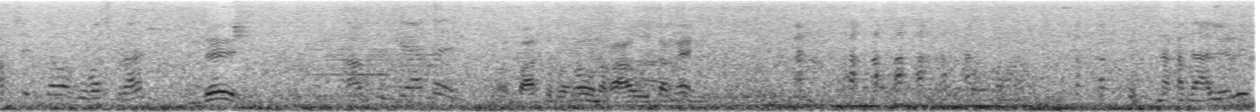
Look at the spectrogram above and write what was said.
Absent ka ba bukas, Brad? Hindi, Absent ka yata eh. Papasok ako, nakautang eh. Nakadali rin.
